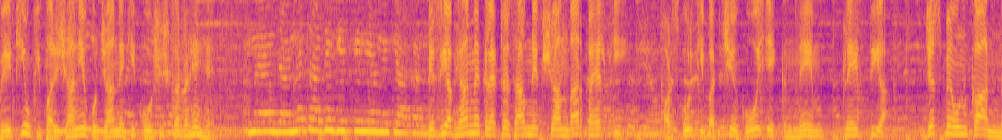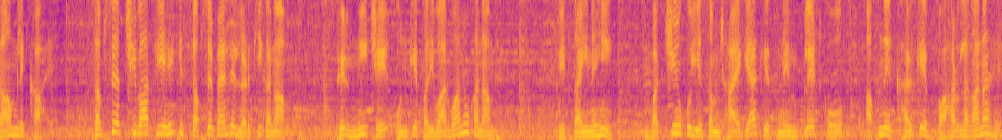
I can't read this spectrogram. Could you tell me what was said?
बेटियों की परेशानियों को जानने की कोशिश कर रहे हैं। मैं जानना चाहती हूँ कि इसके लिए हमें क्या करना है। इसी अभियान में कलेक्टर साहब ने एक शानदार पहल की और स्कूल की बच्चियों को एक नेम प्लेट दिया जिसमें उनका नाम लिखा है। सबसे अच्छी बात यह है कि सबसे पहले लड़की का नाम फिर नीचे उनके परिवार वालों का नाम है। इतना ही नहीं बच्चियों को ये समझाया गया कि इस नेम प्लेट को अपने घर के बाहर लगाना है।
